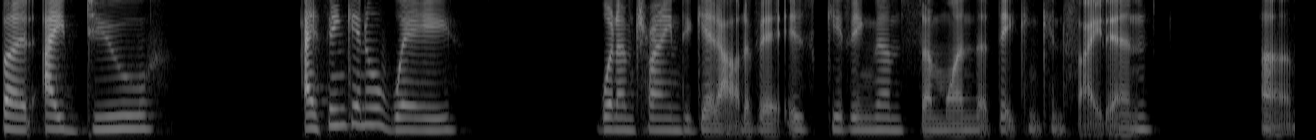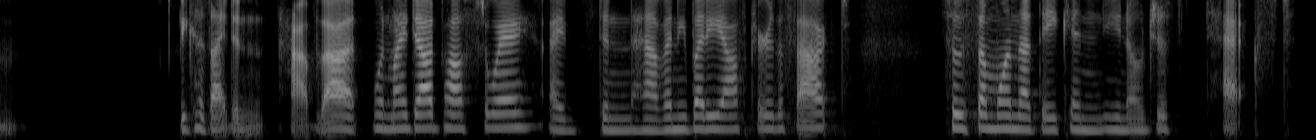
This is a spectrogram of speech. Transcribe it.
But I do, I think, in a way, what I'm trying to get out of it is giving them someone that they can confide in. Um, because I didn't have that when my dad passed away. I didn't have anybody after the fact. So, someone that they can, you know, just text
